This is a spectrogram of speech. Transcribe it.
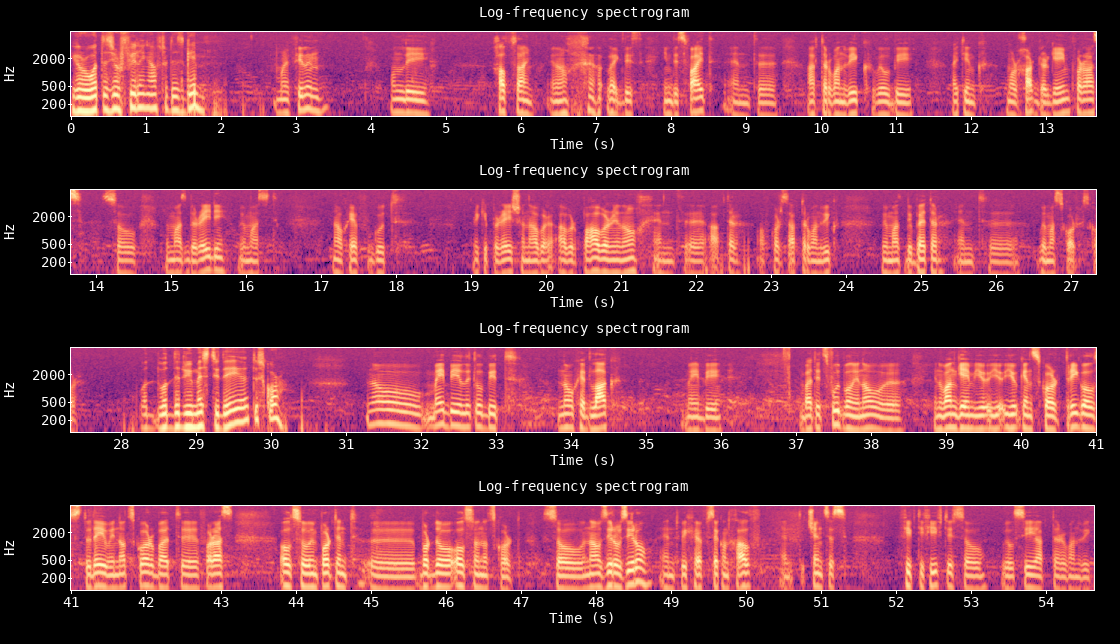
Igor, what is your feeling after this game? My feeling only half time, you know, like this in this fight, and uh, after one week will be, I think, more harder game for us. So we must be ready. We must now have good recuperation, our our power, you know, and uh, after, of course, after one week, we must be better and uh, we must score, score. What what did we miss today uh, to score? No, maybe a little bit. No head luck, maybe, but it's football, you know. Uh, in one game, you, you, you can score three goals. Today we not score, but uh, for us, also important. Uh, Bordeaux also not scored. So now 0-0, and we have second half and chances 50-50. So we'll see after one week.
